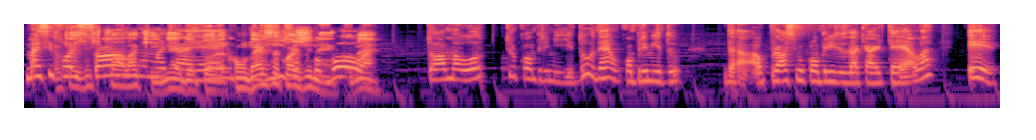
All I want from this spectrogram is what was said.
Mas se é for só fala aqui, uma né, diarreia, doutora? Conversa com a gineco, boa, né? toma outro comprimido, né? O comprimido, da, o próximo comprimido da cartela e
